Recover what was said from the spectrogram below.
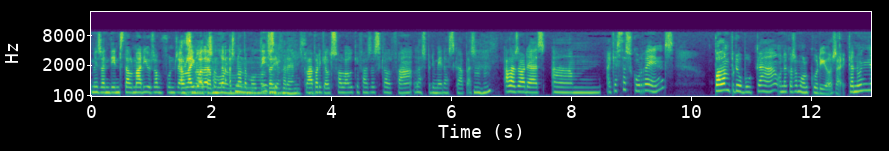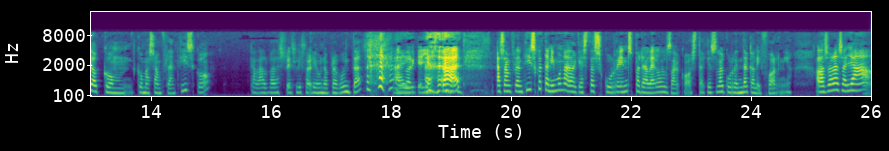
més endins del mar i us enfonseu l'aigua de sota, molt, es nota moltíssim. Clar, perquè el sol el que fa és escalfar les primeres capes. Mhm. Aleshores, um, aquestes corrents poden provocar una cosa molt curiosa, que en un lloc com, com a San Francisco, que a l'Alba després li faré una pregunta, perquè ja ha estat, a San Francisco tenim una d'aquestes corrents paral·leles a la costa, que és la corrent de Califòrnia. Aleshores, allà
